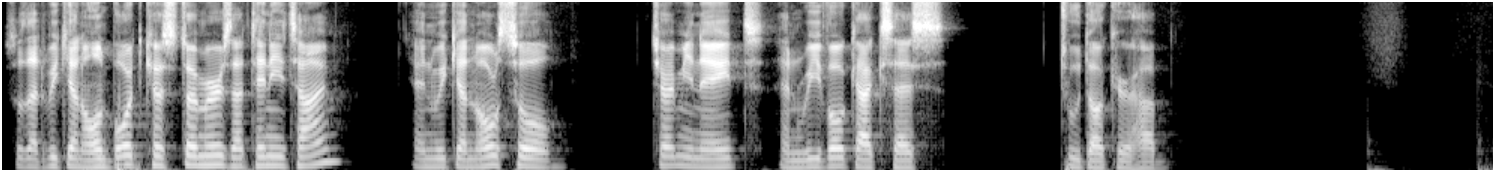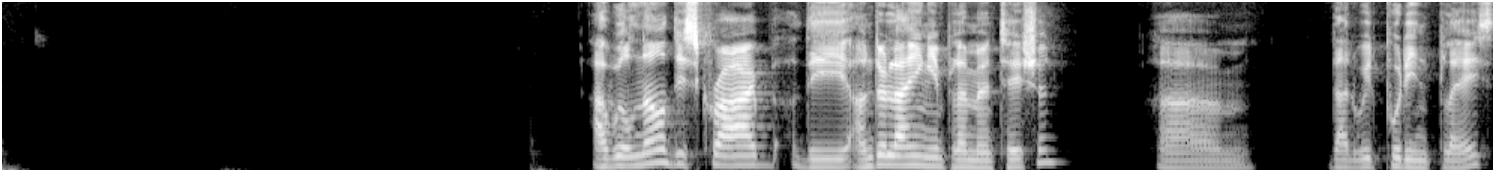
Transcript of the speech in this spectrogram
so that we can onboard customers at any time and we can also terminate and revoke access to Docker Hub. I will now describe the underlying implementation um, that we put in place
